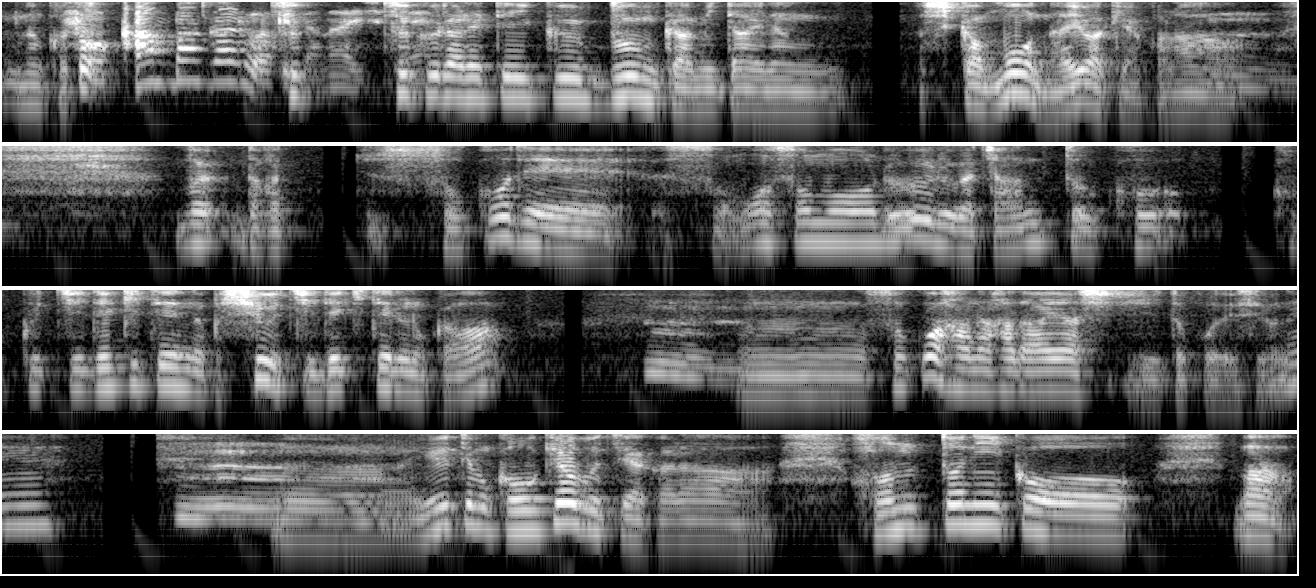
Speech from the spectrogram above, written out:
なんかつそう看板があるわけじゃないし、ね、作られていく文化みたいなんしかもうないわけやから、うん。だだからそこでそもそもルールがちゃんとこ告知できてんのか周知できてるのか？ううんんそこは甚だ怪しいとこですよね。ううんん言うても公共物やから本当にこうま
